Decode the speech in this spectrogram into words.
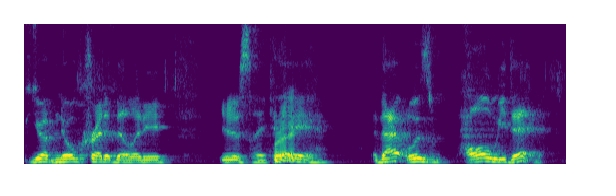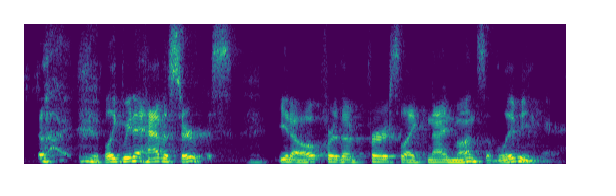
You have no credibility. You're just like, hey, right. that was all we did. like we didn't have a service, you know, for the first like nine months of living here,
